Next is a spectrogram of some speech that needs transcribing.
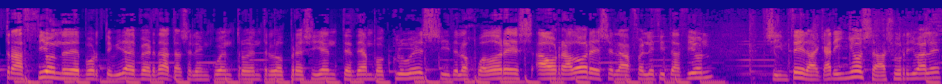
Demostración de deportividad, es verdad, tras el encuentro entre los presidentes de ambos clubes y de los jugadores ahorradores en la felicitación sincera, cariñosa a sus rivales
